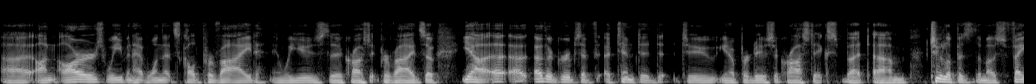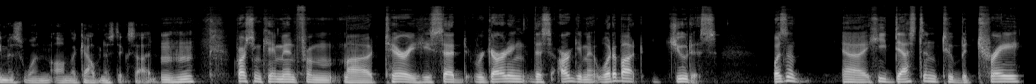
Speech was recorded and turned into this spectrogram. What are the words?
Uh, on ours, we even have one that's called Provide, and we use the acrostic Provide. So yeah, uh, other groups have attempted to you know produce acrostics, but um, Tulip is the most famous one on the Calvinistic side. Mm-hmm. Question came in from uh, Terry. He said regarding this argument, what about Judas? Wasn't uh, he destined to betray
